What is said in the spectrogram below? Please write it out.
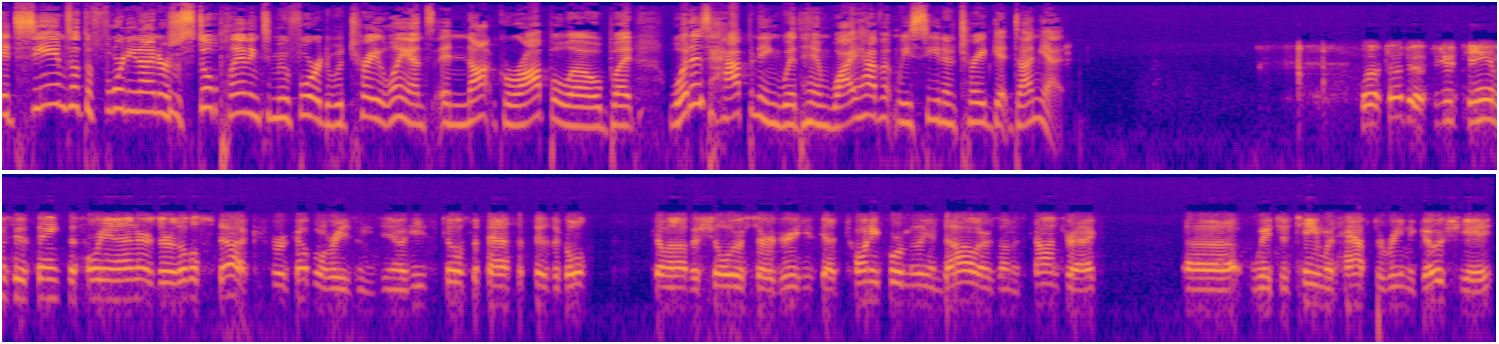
it seems that the 49ers are still planning to move forward with Trey Lance and not Garoppolo, but what is happening with him? Why haven't we seen a trade get done yet? Well, I've talked to a few teams who think the 49ers are a little stuck for a couple of reasons. You know, he's supposed to pass a physical coming off his shoulder surgery. He's got $24 million on his contract, uh, which a team would have to renegotiate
